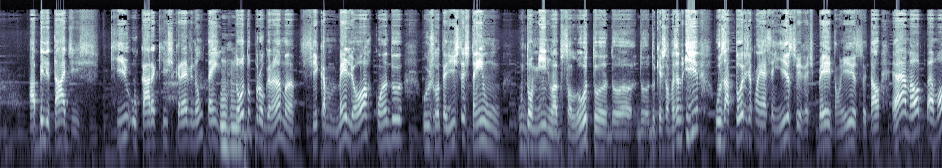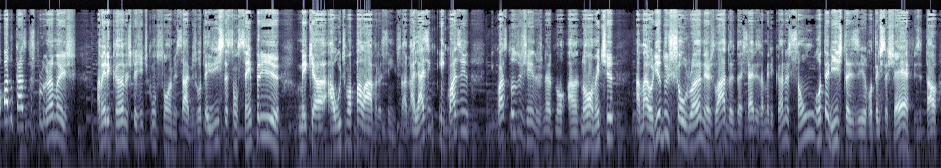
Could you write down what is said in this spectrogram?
habilidades que o cara que escreve não tem. Uhum. Todo programa fica melhor quando os roteiristas têm um, um domínio absoluto do, do, do que eles estão fazendo e os atores já conhecem isso e respeitam isso e tal. É a maior, é a maior parte do caso dos programas americanos que a gente consome, sabe? Os roteiristas são sempre meio que a, a última palavra, assim, sabe? Aliás, em, em quase em quase todos os gêneros, né? No- a- normalmente a maioria dos showrunners lá da- das séries americanas são roteiristas e roteiristas-chefes e tal.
